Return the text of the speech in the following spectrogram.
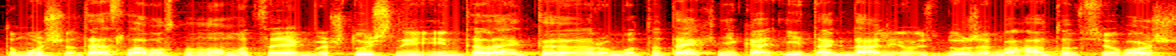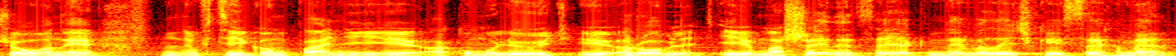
Тому що Tesla в основному це якби штучний інтелект, е, робототехніка і так далі. Ось дуже багато всього, що вони в цій компанії акумулюють і роблять. І машини це як невеличкий сегмент.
